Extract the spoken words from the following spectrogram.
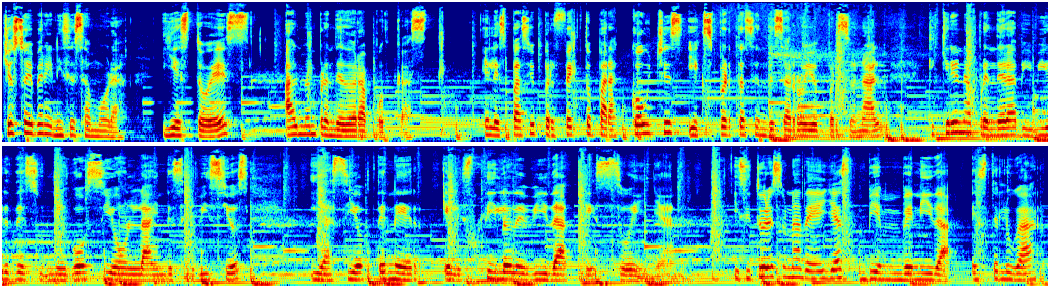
Yo soy Berenice Zamora y esto es Alma Emprendedora Podcast, el espacio perfecto para coaches y expertas en desarrollo personal que quieren aprender a vivir de su negocio online de servicios y así obtener el estilo de vida que sueñan. Y si tú eres una de ellas, bienvenida. Este lugar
